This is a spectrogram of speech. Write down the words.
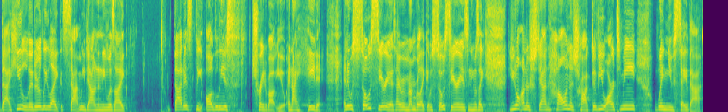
that he literally like sat me down and he was like, that is the ugliest trait about you and i hate it. And it was so serious. I remember like it was so serious and he was like you don't understand how unattractive you are to me when you say that.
